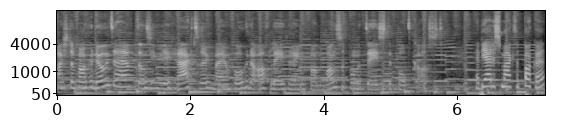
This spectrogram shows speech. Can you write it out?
Als je ervan genoten hebt, dan zien we je graag terug bij een volgende aflevering van Once Upon a Taste, de podcast. Heb jij de smaak te pakken?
